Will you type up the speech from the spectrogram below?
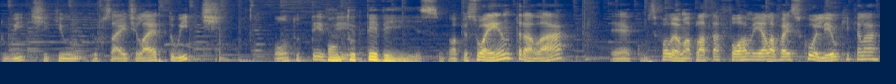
Twitch, que o, o site lá é twitch.tv. Ponto né? TV, isso. Então a pessoa entra lá, é, como você falou, é uma plataforma e ela vai escolher o que, que ela.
